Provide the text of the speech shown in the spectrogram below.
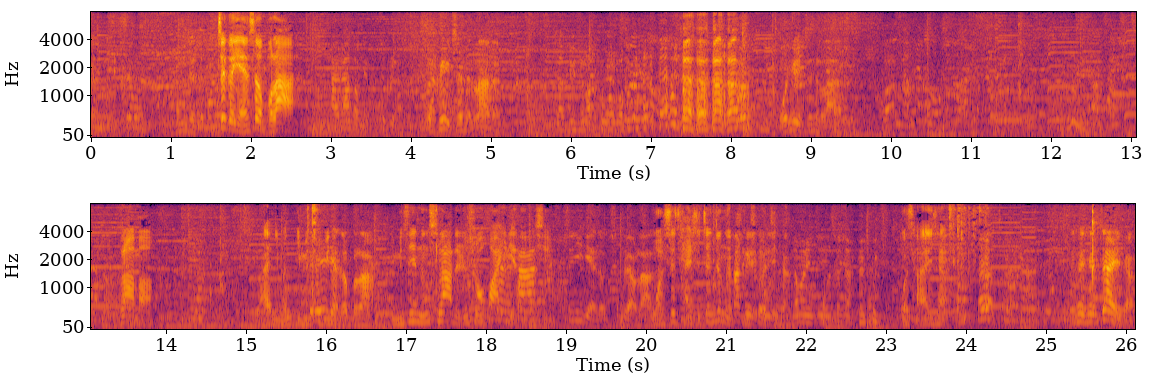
觉得他们觉得这个颜色不辣，太辣的你吃不了。我可以吃很辣的，我可以吃很辣的。辣吗？哎，你们你们这个一点都不辣，你们这些能吃辣的人说话一点都不信，是一点都吃不了辣的。我是才是真正的评测者试一。下，要么你自己试试。我尝一下，你可以先蘸一下。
